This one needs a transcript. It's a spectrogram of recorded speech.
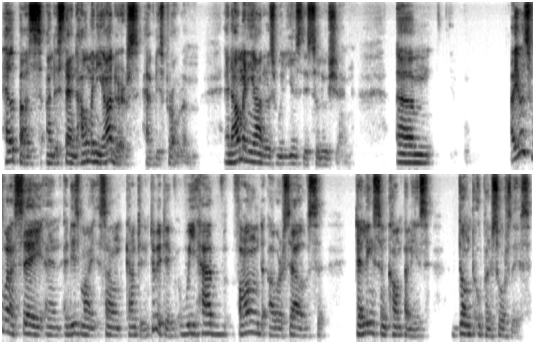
help us understand how many others have this problem and how many others will use this solution? Um, I also want to say, and, and this might sound counterintuitive, we have found ourselves telling some companies, don't open source this,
